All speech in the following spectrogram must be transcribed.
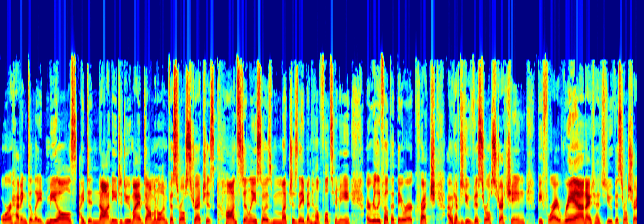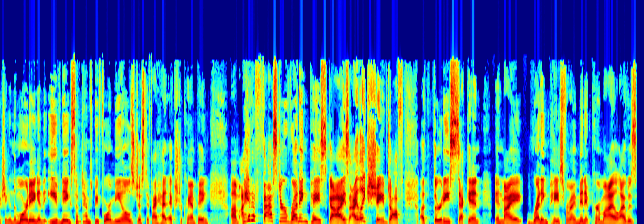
or having delayed meals. I did not need to do my abdominal and visceral stretches constantly. So as much as they've been helpful to me, I really felt that they were a crutch. I would have to do visceral stretching before I ran. I'd have to do visceral stretching in the morning, in the evening, sometimes before meals, just if I had extra cramping. Um, I had a faster running pace, guys. I like shaved off a 30 second in my running pace for my minute per mile. I was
